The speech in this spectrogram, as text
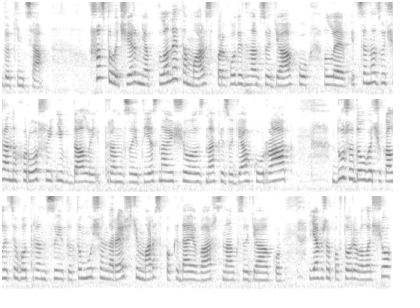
до кінця. 6 червня планета Марс переходить знак зодіаку Лев, і це надзвичайно хороший і вдалий транзит. Я знаю, що знаки зодіаку Рак дуже довго чекали цього транзиту, тому що нарешті Марс покидає ваш знак зодіаку. Я вже повторювала, що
